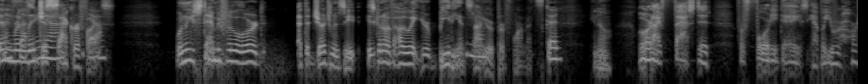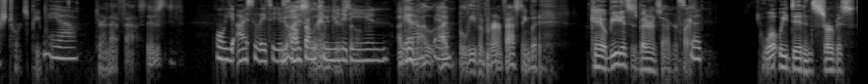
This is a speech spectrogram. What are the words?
than sa- religious yeah, sacrifice. When we stand before the Lord at the judgment seat, He's going to evaluate your obedience, not your performance. It's good. You know, Lord, I fasted for 40 days. Yeah, but you were harsh towards people Yeah. during that fast. It was, well, you isolated You yourself from isolated community and again, yeah, I, yeah. I believe in prayer and fasting, but okay, obedience is better than sacrifice. good. What we did in service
